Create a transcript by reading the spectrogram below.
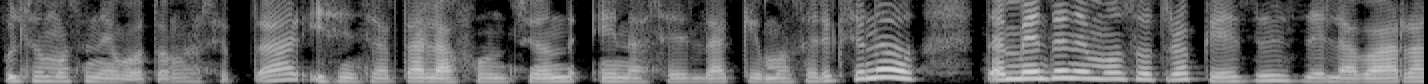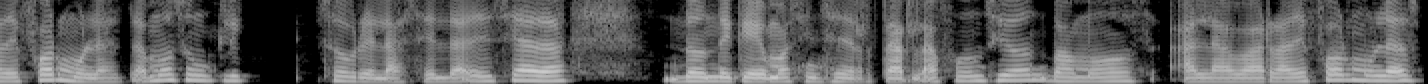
pulsamos en el botón aceptar y se inserta la función en la celda que hemos seleccionado. También tenemos otro que es desde la barra de fórmulas. Damos un clic sobre la celda deseada donde queremos insertar la función. Vamos a la barra de fórmulas,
